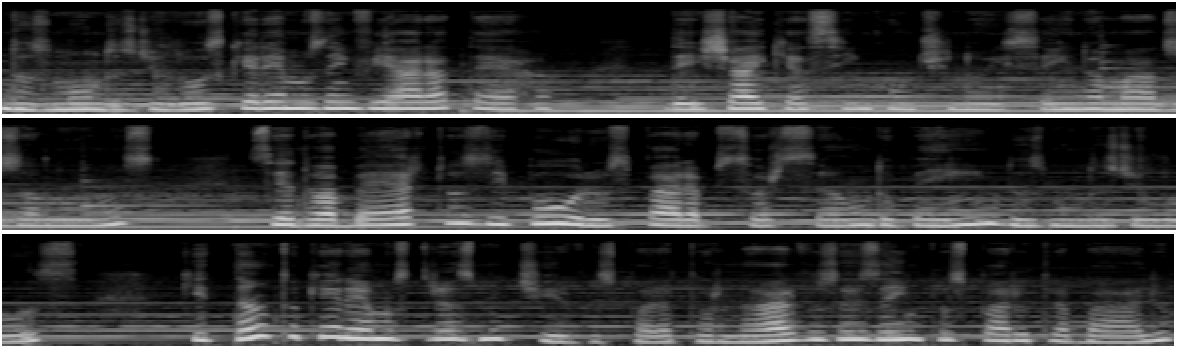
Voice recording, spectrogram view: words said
dos mundos de luz queremos enviar à Terra. Deixai que assim continue sendo amados alunos, sendo abertos e puros para a absorção do bem dos mundos de luz que tanto queremos transmitir-vos para tornar-vos exemplos para o trabalho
